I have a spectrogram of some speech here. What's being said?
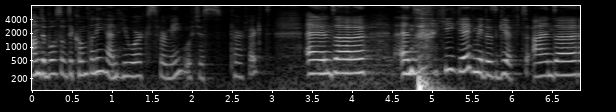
I'm the boss of the company and he works for me, which is perfect. And, uh, and he gave me this gift. And uh,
